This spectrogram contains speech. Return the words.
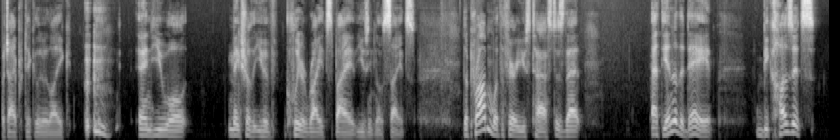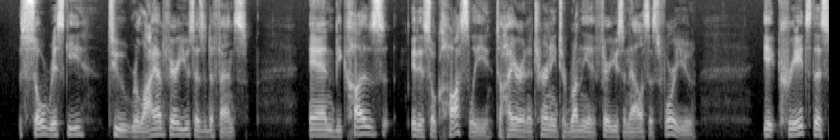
which I particularly like. and you will make sure that you have clear rights by using those sites. The problem with the fair use test is that at the end of the day, because it's so risky to rely on fair use as a defense, and because it is so costly to hire an attorney to run the fair use analysis for you, it creates this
